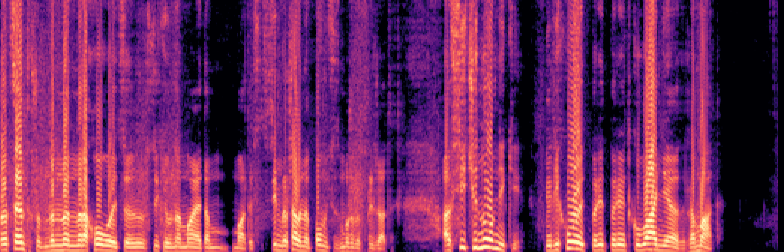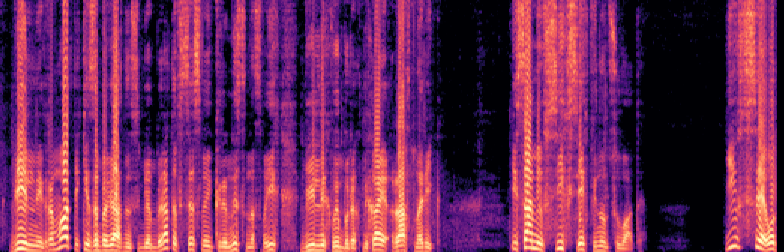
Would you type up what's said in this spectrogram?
процент, що на- на- нараховується, скільки вона має там мати. З грошами вона повністю зможе розпоряджатися. А всі чиновники переходять під підпорядкування громад. Вільних громад, які зобов'язані собі обирати все своє керівництво на своїх вільних виборах, нехай раз на рік. І самі всіх всіх фінансувати. І все, от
